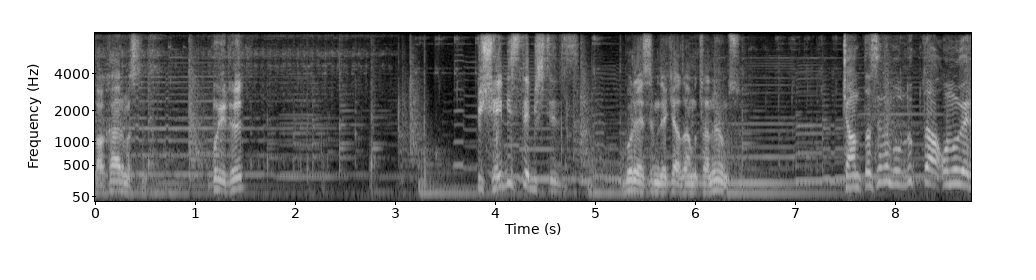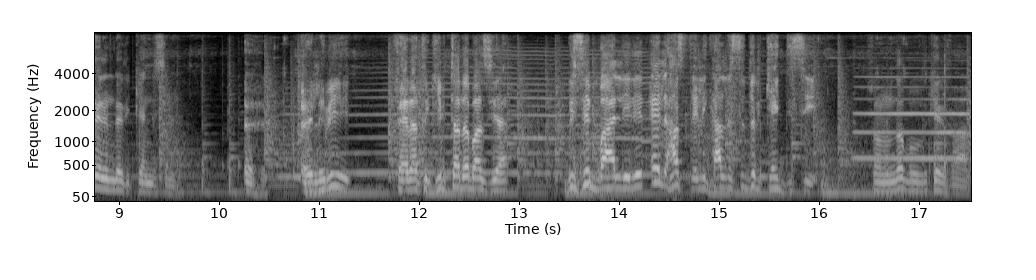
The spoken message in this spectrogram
Bakar mısın? Buyurun. Bir şey mi istemiştiniz? Bu resimdeki adamı tanıyor musun? Çantasını bulduk da onu verelim dedik kendisine. Öyle mi? Ferhat'ı kim tanımaz ya? Bizim mahallenin en has delikanlısıdır kendisi. Sonunda bulduk herif abi.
